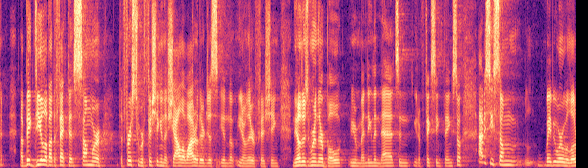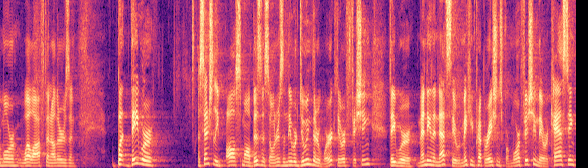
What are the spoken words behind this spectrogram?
a big deal about the fact that some were the first two were fishing in the shallow water. They're just in the, you know, they're fishing. And the others were in their boat, you know, mending the nets and, you know, fixing things. So obviously some maybe were a little more well off than others. And, but they were essentially all small business owners and they were doing their work. They were fishing. They were mending the nets. They were making preparations for more fishing. They were casting.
